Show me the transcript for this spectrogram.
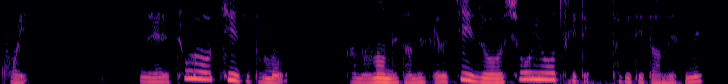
濃い。でちょうどチーズともあの飲んでたんですけどチーズを醤油をつけて食べてたんですね。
